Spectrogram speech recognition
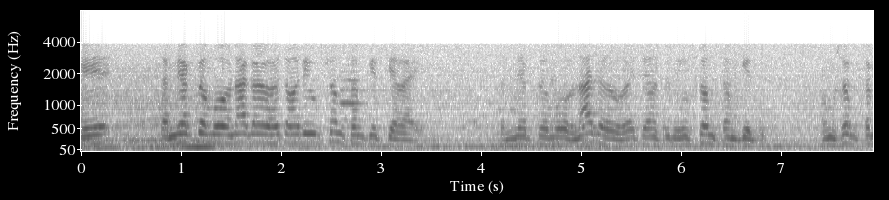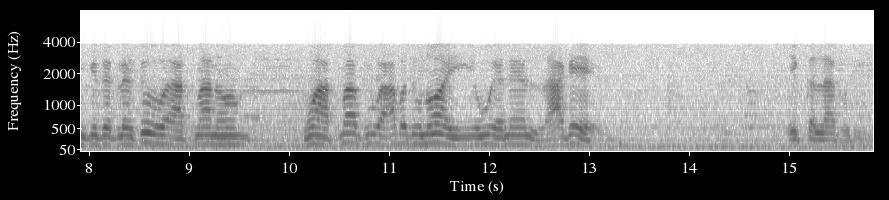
એ સમ્યક્ત મોહ ના ગયો હોય તો આમાંથી ઉપસમ સંકેત કહેવાય. સમ્યક્ત મોહ ના ગયો હોય ત્યાં સુધી ઉપસમ સંકેત. ઉપસમ સંકેત એટલે શું? આત્માનો હું આત્મા છું આ બધું ન હોય એવું એને લાગે. એક કલાક સુધી.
